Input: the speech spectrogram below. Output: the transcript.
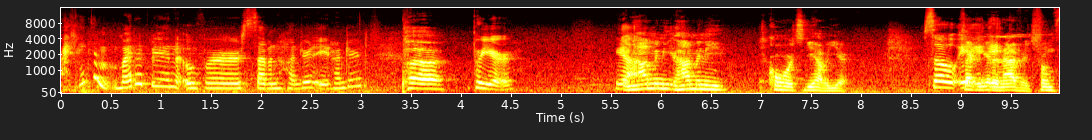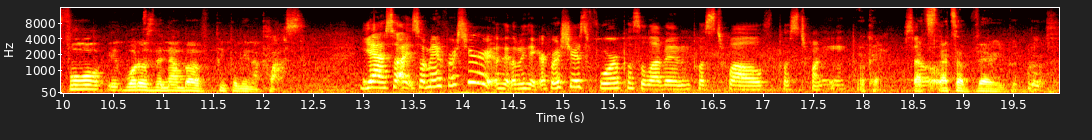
I think it might have been over 700, 800 per. per year. Yeah. And how many how many cohorts do you have a year? So, So it, I can get it- an average. From four, it, what was the number of people in a class? yeah. So I so I mean, our first year. Okay, let me think. Our first year is four plus 11 plus 12 plus 20. Okay. So- that's that's a very good mm. growth.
